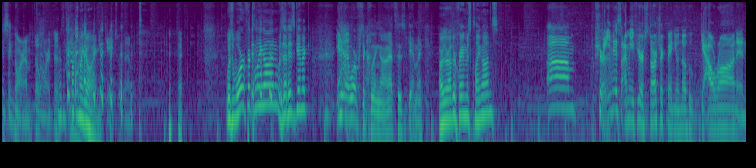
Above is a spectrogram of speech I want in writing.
Just ignore him. Don't worry. Where the fuck am I going? Engage with him. Was Worf a Klingon? Was that his gimmick? Yeah. Worf's a Klingon. That's his gimmick. Are there other famous Klingons? Um, Sure. famous. I mean, if you're a Star Trek fan, you'll know who Gowron and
